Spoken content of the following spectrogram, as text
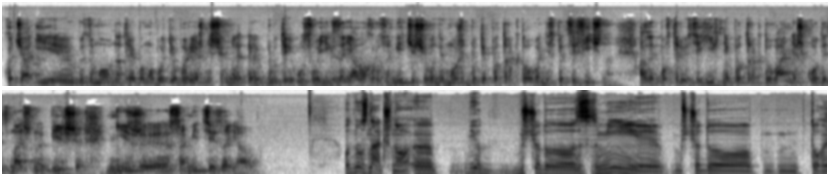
Хоча і безумовно треба, мабуть, обережнішими е, бути у своїх заявах, розуміючи, що вони можуть бути потрактовані специфічно. Але повторюся, їхнє потрактування шкодить значно більше, ніж е, самі ці заяви. Однозначно, е, щодо змі, щодо того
